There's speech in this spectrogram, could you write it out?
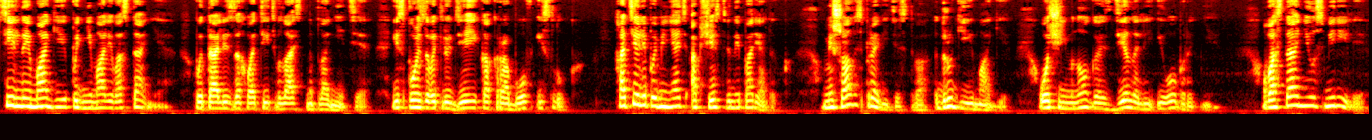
Сильные маги поднимали восстание, пытались захватить власть на планете, использовать людей как рабов и слуг. Хотели поменять общественный порядок. Вмешалось правительство, другие маги. Очень многое сделали и оборотни. Восстание усмирили,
